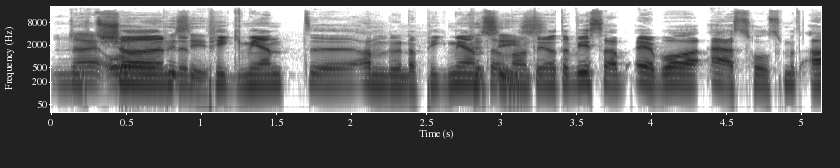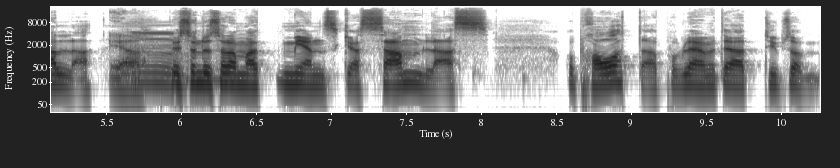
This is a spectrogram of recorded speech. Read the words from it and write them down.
Nej, och kön, precis. pigment, eh, annorlunda pigment Precis. eller någonting. Utan vissa är bara assholes mot alla. ja. Mm. Det är som du sa med att män ska samlas och prata. Problemet är att typ så,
